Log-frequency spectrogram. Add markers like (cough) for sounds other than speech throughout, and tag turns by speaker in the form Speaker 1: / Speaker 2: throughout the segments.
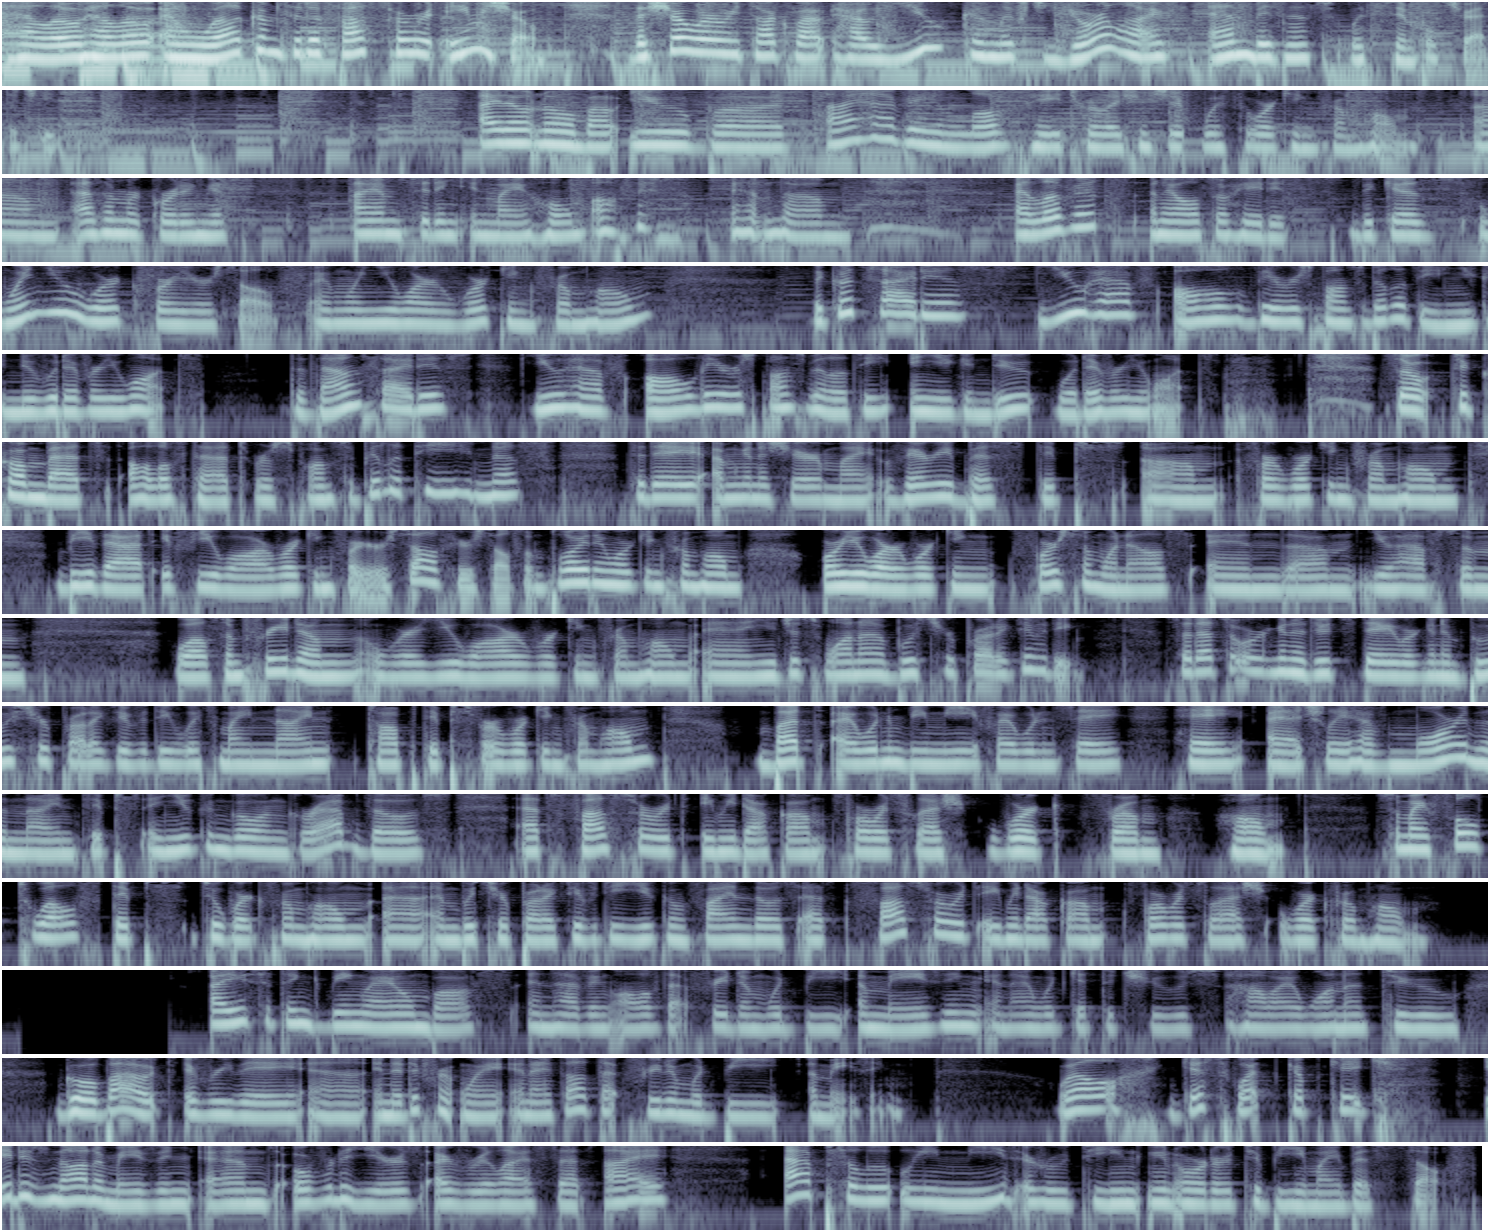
Speaker 1: Hello, hello, and welcome to the Fast Forward Amy Show, the show where we talk about how you can lift your life and business with simple strategies. I don't know about you, but I have a love hate relationship with working from home. Um, as I'm recording this, I am sitting in my home (laughs) office, and um, I love it and I also hate it because when you work for yourself and when you are working from home, the good side is you have all the responsibility and you can do whatever you want. The downside is you have all the responsibility and you can do whatever you want. (laughs) So, to combat all of that responsibility ness, today I'm going to share my very best tips um, for working from home. Be that if you are working for yourself, you're self employed and working from home, or you are working for someone else and um, you have some well some freedom where you are working from home and you just want to boost your productivity so that's what we're going to do today we're going to boost your productivity with my nine top tips for working from home but I wouldn't be me if I wouldn't say, hey, I actually have more than nine tips, and you can go and grab those at fastforwardamy.com forward slash work from home. So, my full 12 tips to work from home uh, and boost your productivity, you can find those at fastforwardamy.com forward slash work from home. I used to think being my own boss and having all of that freedom would be amazing, and I would get to choose how I wanted to go about every day uh, in a different way, and I thought that freedom would be amazing. Well, (laughs) guess what, Cupcake? It is not amazing, and over the years, I've realized that I absolutely need a routine in order to be my best self.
